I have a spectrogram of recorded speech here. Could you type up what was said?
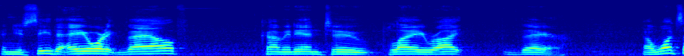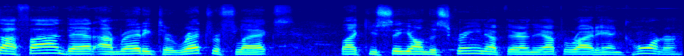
And you see the aortic valve coming into play right there. Now once I find that, I'm ready to retroflex like you see on the screen up there in the upper right hand corner.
